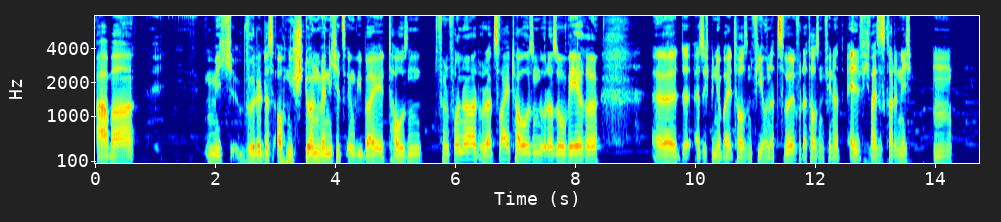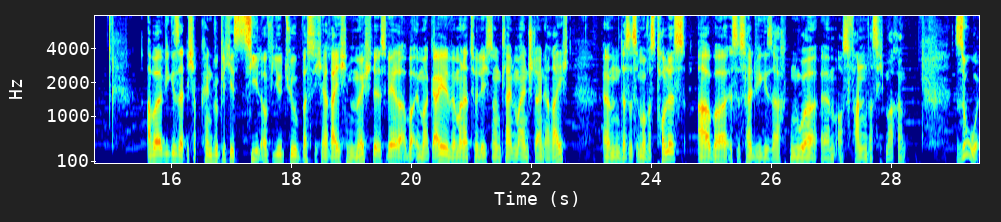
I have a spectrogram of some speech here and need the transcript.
aber mich würde das auch nicht stören, wenn ich jetzt irgendwie bei 1500 oder 2000 oder so wäre. Äh, also ich bin ja bei 1412 oder 1411, ich weiß es gerade nicht. Mhm. Aber wie gesagt, ich habe kein wirkliches Ziel auf YouTube, was ich erreichen möchte. Es wäre aber immer geil, wenn man natürlich so einen kleinen Meilenstein erreicht. Ähm, das ist immer was Tolles, aber es ist halt wie gesagt nur ähm, aus Fun, was ich mache. So,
